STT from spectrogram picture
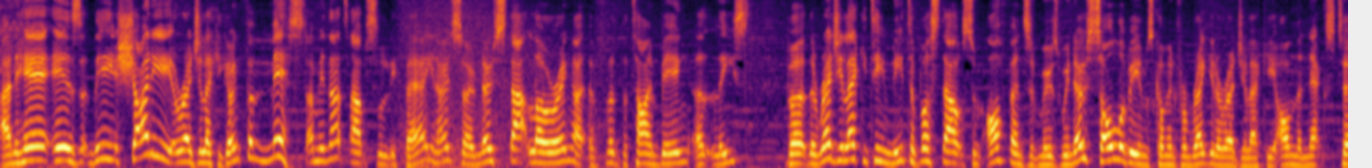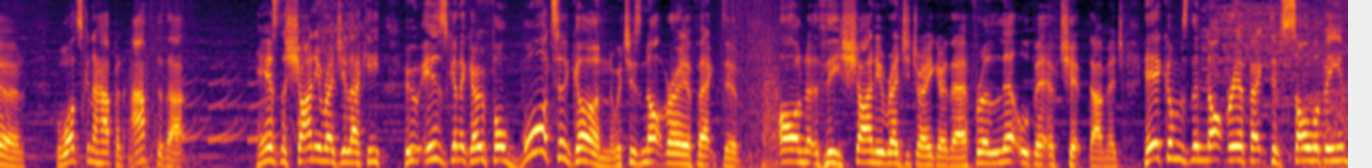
And here is the shiny Regieleki going for Mist. I mean, that's absolutely fair, you know, so no stat lowering uh, for the time being, at least. But the Regieleki team need to bust out some offensive moves. We know Solar Beam's coming from regular Regieleki on the next turn. But what's going to happen after that? Here's the shiny Regieleki, who is going to go for Water Gun, which is not very effective on the shiny Regidrago there for a little bit of chip damage. Here comes the not very effective Solar Beam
